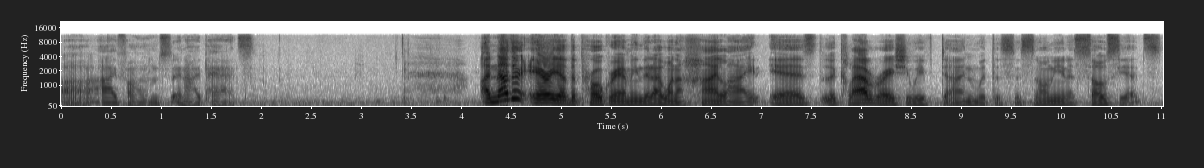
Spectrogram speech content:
uh, iPhones and iPads. Another area of the programming that I want to highlight is the collaboration we've done with the Smithsonian Associates.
